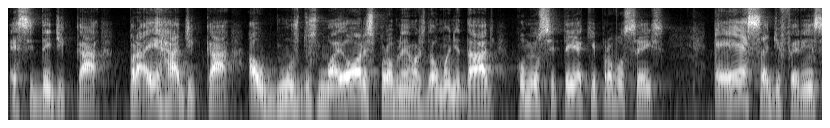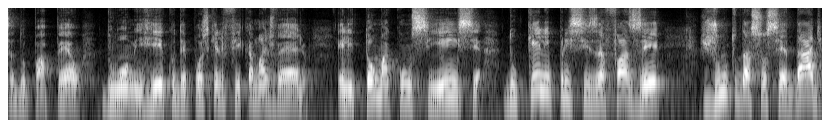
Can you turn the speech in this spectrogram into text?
é se dedicar para erradicar alguns dos maiores problemas da humanidade, como eu citei aqui para vocês. É essa a diferença do papel do homem rico depois que ele fica mais velho. Ele toma consciência do que ele precisa fazer junto da sociedade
